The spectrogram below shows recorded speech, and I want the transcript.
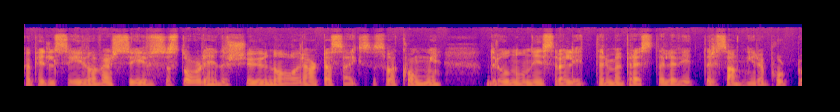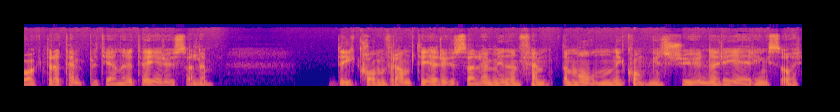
kapittel 7 og vers 7 så står det i det sjuende året Artaserkses var konge, dro noen israelitter med prester, leviter, sangere, portvakter og tempeltjenere til Jerusalem. De kom fram til Jerusalem i den femte måneden i kongens sjuende regjeringsår.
